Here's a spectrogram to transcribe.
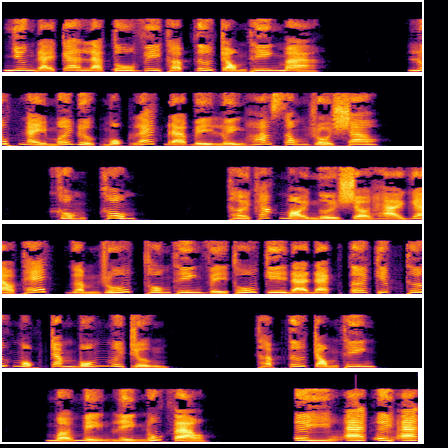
Nhưng đại ca là tu vi thập tứ trọng thiên mà. Lúc này mới được một lát đã bị luyện hóa xong rồi sao? Không, không. Thời khắc mọi người sợ hãi gào thét, gầm rú, thôn thiên vị thú kia đã đạt tới kiếp thước 140 trượng. Thập tứ trọng thiên. Mở miệng liền nuốt vào. Ê a ê a.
